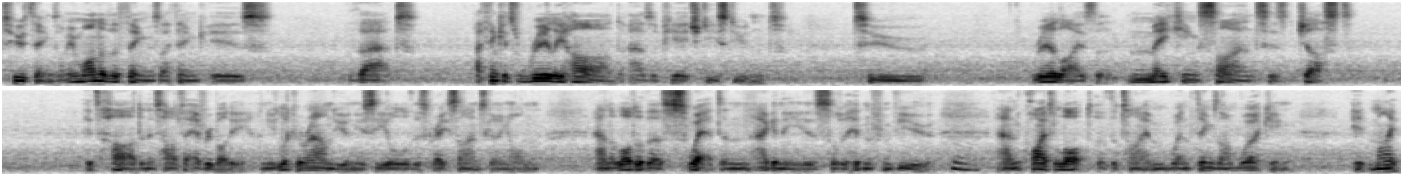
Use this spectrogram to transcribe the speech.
two things. I mean, one of the things I think is that I think it's really hard as a PhD student to realize that making science is just it's hard and it's hard for everybody. And you look around you and you see all of this great science going on, and a lot of the sweat and agony is sort of hidden from view. And quite a lot of the time, when things aren't working, it might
